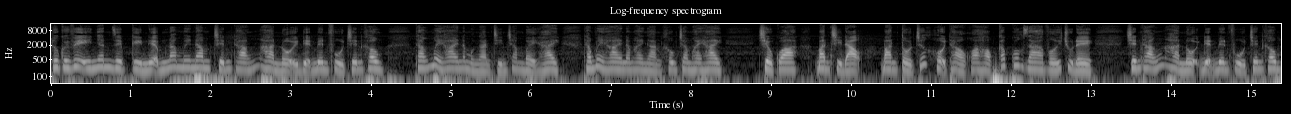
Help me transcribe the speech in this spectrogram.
Thưa quý vị, nhân dịp kỷ niệm 50 năm chiến thắng Hà Nội Điện Biên Phủ trên không, tháng 12 năm 1972, tháng 12 năm 2022, chiều qua, Ban chỉ đạo, Ban tổ chức Hội thảo khoa học cấp quốc gia với chủ đề chiến thắng Hà Nội Điện Biên Phủ trên không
